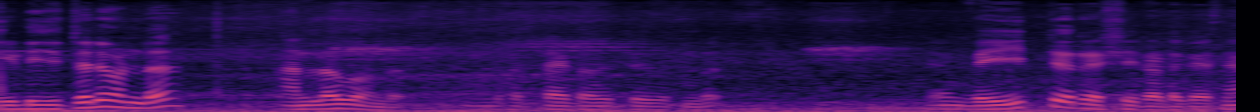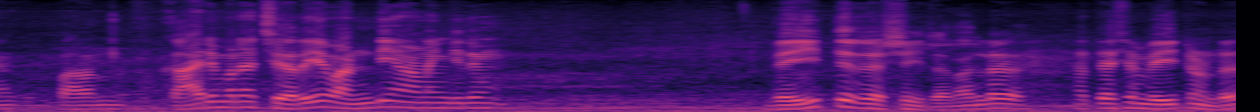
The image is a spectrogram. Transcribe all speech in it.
ഈ ഡിജിറ്റലും ഉണ്ട് അനലോഗും ഉണ്ട്. സെറ്റായിട്ട് അത് ചെയ്തിട്ടുണ്ട്. വെയിറ്റ് ഒരു രക്ഷയില്ല കേട്ടോ കൈസ് ഞാൻ കാര്യം പറഞ്ഞാൽ ചെറിയ വണ്ടിയാണെങ്കിലും വെയിറ്റ് രക്ഷയില്ല. നല്ല അത്യാവശ്യം വെയിറ്റ് ഉണ്ട്.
